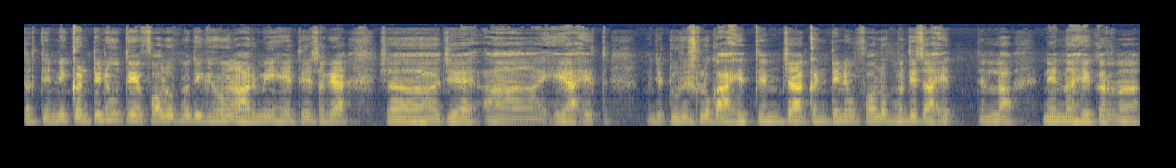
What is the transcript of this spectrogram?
तर त्यांनी कंटिन्यू ते फॉलोअपमध्ये घेऊन आर्मी हे ते सगळ्या जे हे आहेत म्हणजे टुरिस्ट लोक आहेत त्यांच्या कंटिन्यू फॉलोअपमध्येच आहेत. त्यांना नेणं हे करणं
